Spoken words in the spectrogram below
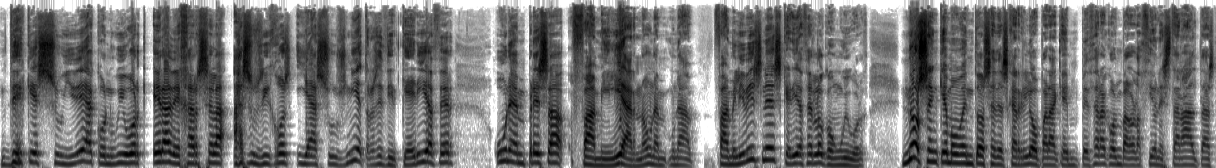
de que su idea con WeWork era dejársela a sus hijos y a sus nietos. Es decir, quería hacer una empresa familiar, ¿no? Una, family business, quería hacerlo con WeWork. No sé en qué momento se descarriló para que empezara con valoraciones tan altas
